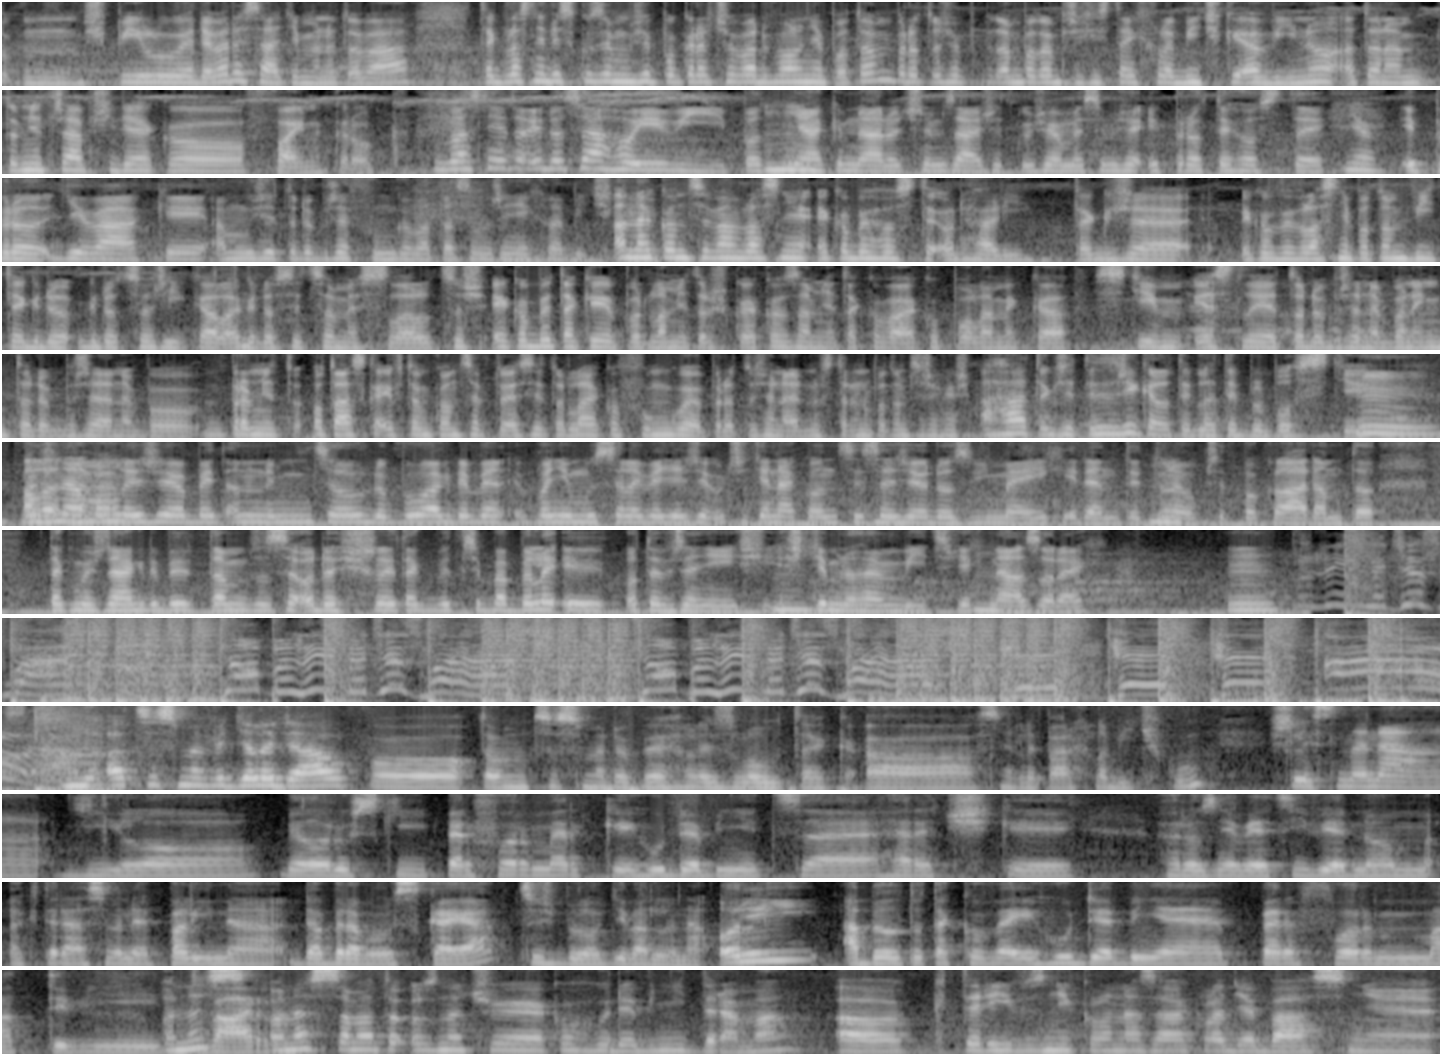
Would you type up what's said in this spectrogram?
mm, špílu je 90-minutová, tak vlastně diskuze může pokračovat volně potom, protože tam potom přichystají chlebíčky a víno a to, nám, to mě třeba přijde jako fajn krok. Vlastně je to i docela hojivý pod mm. nějakým náročným zážitku, že myslím, že i pro ty hosty, jo. i pro diváky a může to dobře fungovat a samozřejmě chlebíčky. A na konci vám vlastně jakoby hosty odhalí, takže takže jako vy vlastně potom víte, kdo, kdo co říkal a kdo si co myslel, což jako by taky je podle mě trošku jako za mě taková jako polemika s tím, jestli je to dobře nebo není to dobře, nebo pro mě to otázka i v tom konceptu, jestli tohle jako funguje, protože na jednu stranu potom si řekneš, aha, takže ty jsi říkal tyhle ty blbosti. Hmm, ale možná nevím. mohli, že jo, být anonymní celou dobu a kdyby oni museli vědět, že určitě na konci se, že jo, dozvíme jejich identitu, hmm. nebo předpokládám to, tak možná kdyby tam zase odešli, tak by třeba byli i otevřenější, hmm. ještě mnohem víc v těch hmm. názorech. Just watch. No a co jsme viděli dál po tom, co jsme doběhli z loutek a snědli pár chlebíčků? Šli jsme na dílo běloruský performerky, hudebnice, herečky, hrozně věcí v jednom, která se jmenuje Palína Dabravolskaja, což bylo v divadle na Orlí a byl to takovej hudebně performativní ona, tvar. Ona sama to označuje jako hudební drama, který vznikl na základě básně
